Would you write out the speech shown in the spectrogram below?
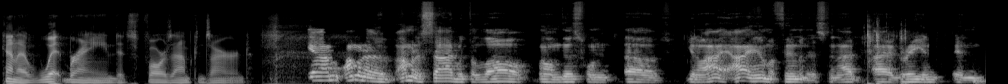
kind of wet brained as far as I'm concerned. Yeah, I'm, I'm, gonna I'm gonna side with the law on this one. Uh, you know, I, I am a feminist and I I agree in, in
